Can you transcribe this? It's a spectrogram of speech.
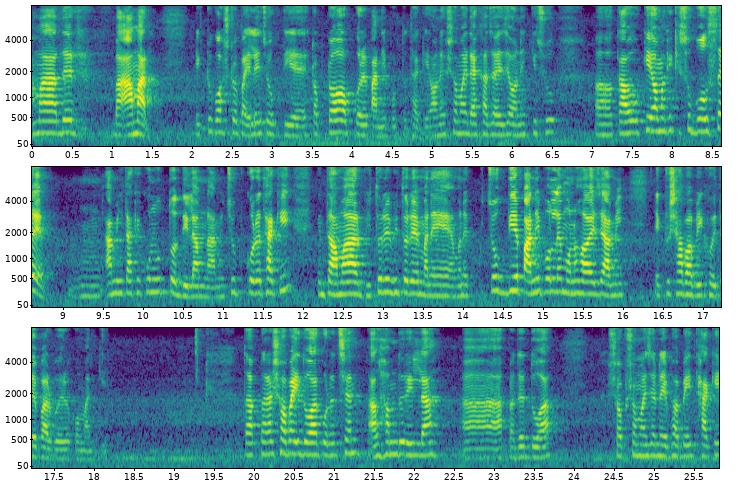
আমাদের বা আমার একটু কষ্ট পাইলে চোখ দিয়ে টপ টপ করে পানি পড়তে থাকে। অনেক সময় দেখা যায় যে অনেক কিছু কাউকে আমাকে কিছু বলছে আমি তাকে কোনো উত্তর দিলাম না। আমি চুপ করে থাকি, কিন্তু আমার ভিতরে ভিতরে মানে মানে চোখ দিয়ে পানি পড়লে মনে হয় যে আমি একটু স্বাভাবিক হইতে পারব এরকম আর কি। তো আপনারা সবাই দোয়া করেছেন, আলহামদুলিল্লাহ আপনাদের দোয়া সব সময় যেন এভাবেই থাকে।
